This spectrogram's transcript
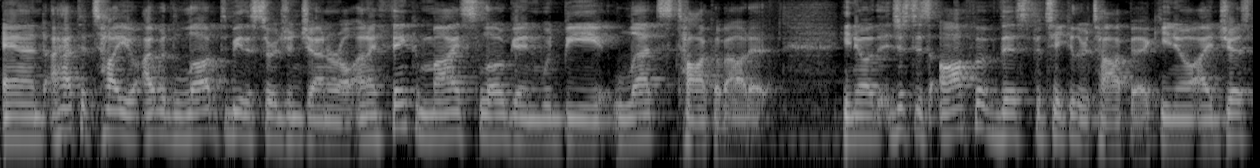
and I have to tell you, I would love to be the Surgeon General. And I think my slogan would be let's talk about it. You know, it just is off of this particular topic. You know, I just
